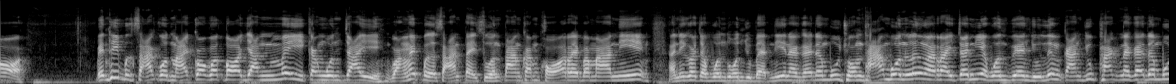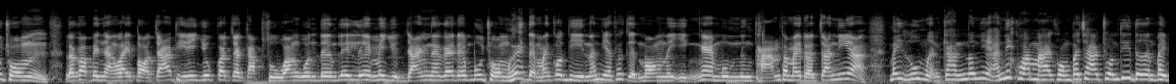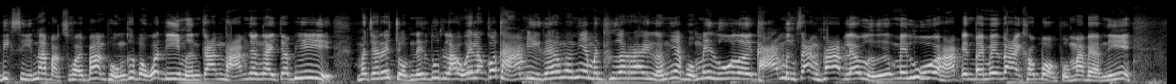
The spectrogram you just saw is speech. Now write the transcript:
เป็นที่ปรึกษากฎหมายกกตยันไม่กังวลใจ หวังให้เปิดสารไต่สวนตามคำขออะไรประมาณนี้ อันนี้ก็จะวนๆอยู่แบบนี้นะครับท่านผู้ชมถามวนเรื่องอะไรจะเนี่ยวนเวียนอยู่เรื่องการยุบพักนะครับท่านผู้ชม แล้วก็เป็นอย่างไรต่อจ้าทีนี้ยุบก็จะกลับสู่วังวนเดิมเรื่อยๆไม่หยุดยั้งนะครับท่านผู้ชมเฮ้ยแต่มันก็ดีนะเนี่ยถ้าเกิดมองในอีกแง่มุมหนึ่งถามทำไมเหรอจ้าเนี่ยไม่รู้เหมือนกันนะเนี่ยอันนี้ความหมายของประชาชนที่เดินไปบิ๊กซีหน้าปากซอยบ้านผมเขาบอกว่าดีเหมือนกันถามยังไงจ้าพี่ มันจะได้จบในรุ่นเราเอ้เราก็ถามอีกแล้วนะเนี่ยมันคืออะไรเหรอเนี่ยผมไม่รู้เลยถามมึงสร้างภาพแล้วหรือไม่รู้หาเป็นไปไม่ได้เขาบอกผมมาแบบนี้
